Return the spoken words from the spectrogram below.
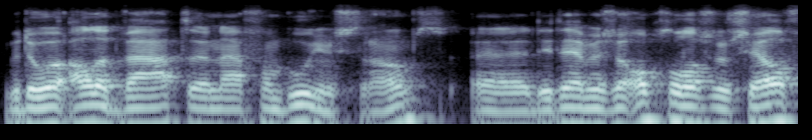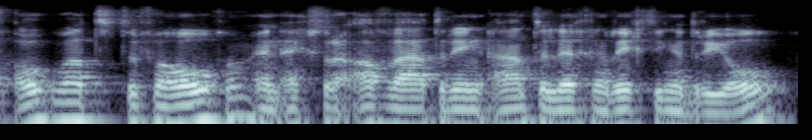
waardoor al het water naar Van Boeien stroomt. Uh, dit hebben ze opgelost door zelf ook wat te verhogen en extra afwatering aan te leggen richting het riool.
